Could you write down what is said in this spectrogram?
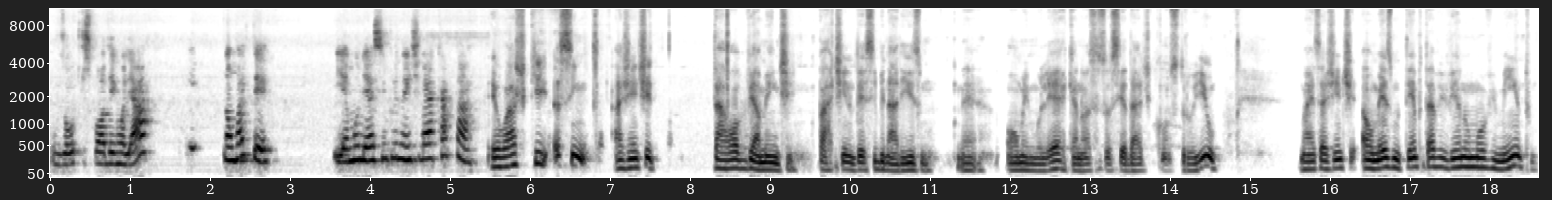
os outros podem olhar e não vai ter. E a mulher simplesmente vai acatar. Eu acho que, assim, a gente está obviamente partindo desse binarismo, né, homem mulher que a nossa sociedade construiu, mas a gente, ao mesmo tempo, está vivendo um movimento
